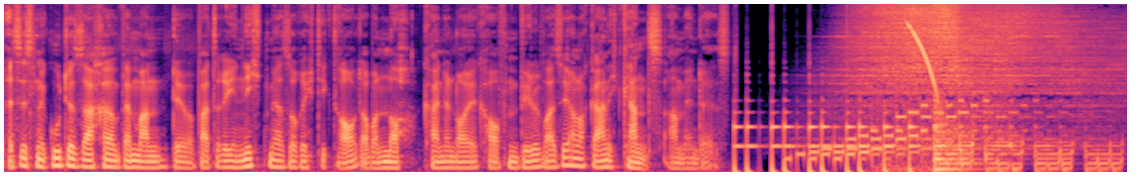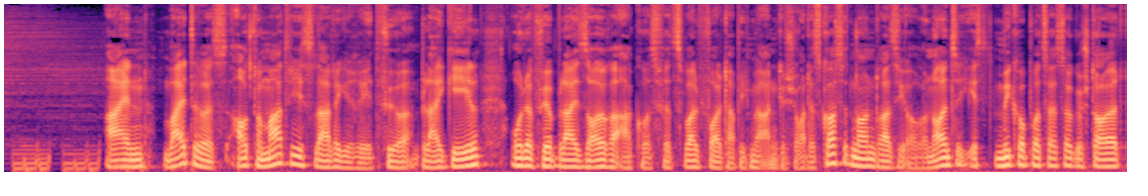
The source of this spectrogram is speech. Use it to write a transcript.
Es ist eine gute Sache, wenn man der Batterie nicht mehr so richtig traut, aber noch keine neue kaufen will, weil sie ja noch gar nicht ganz am Ende ist. Ein weiteres automatisches Ladegerät für Bleigel oder für Bleisäureakkus für 12 Volt habe ich mir angeschaut. Es kostet 39,90 Euro, ist Mikroprozessor gesteuert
